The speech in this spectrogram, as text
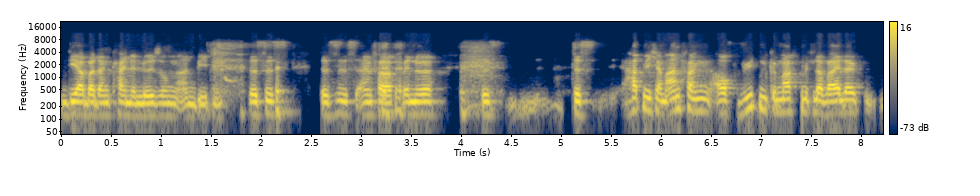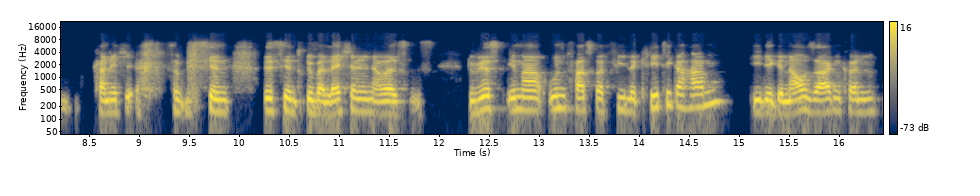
die aber dann keine Lösungen anbieten. Das ist, das ist einfach, wenn du, das, das hat mich am Anfang auch wütend gemacht. Mittlerweile kann ich so ein bisschen, bisschen drüber lächeln, aber es ist, du wirst immer unfassbar viele Kritiker haben, die dir genau sagen können,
